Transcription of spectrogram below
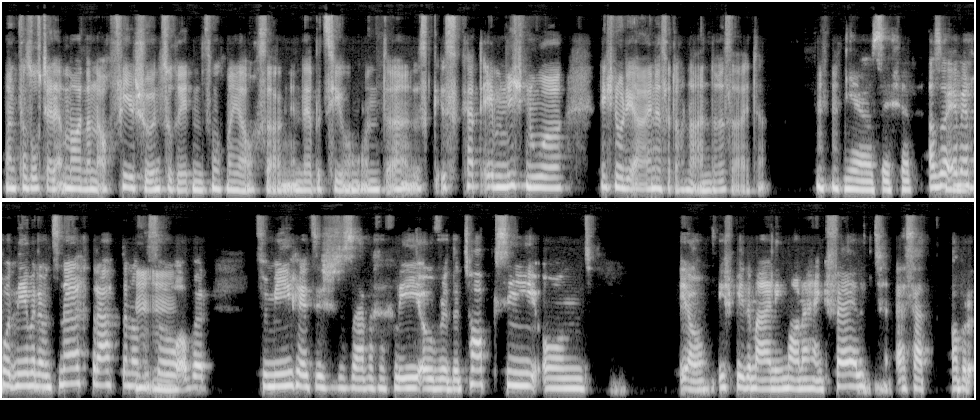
Man versucht ja immer dann auch viel schön zu reden, das muss man ja auch sagen in der Beziehung. Und äh, es, es hat eben nicht nur nicht nur die eine, es hat auch eine andere Seite. Ja, sicher. Also eben, ich wollte niemandem zu nahe treten oder Mhm. so, aber für mich jetzt ist es einfach ein bisschen over the top gewesen und ja, ich bin der Meinung, Männer haben gefehlt. Es hat, aber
